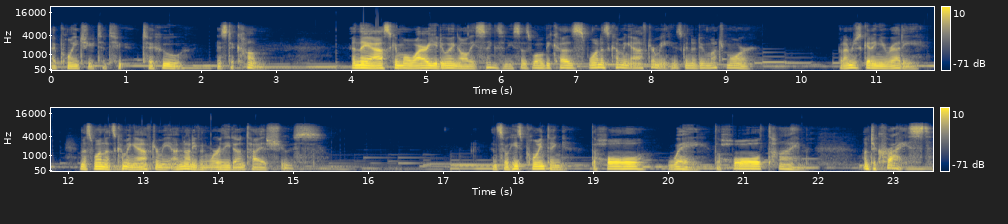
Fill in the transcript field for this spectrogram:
I point you to, to, to who is to come. And they ask him, Well, why are you doing all these things? And he says, Well, because one is coming after me who's going to do much more. But I'm just getting you ready. And this one that's coming after me, I'm not even worthy to untie his shoes. And so he's pointing the whole way, the whole time unto Christ.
